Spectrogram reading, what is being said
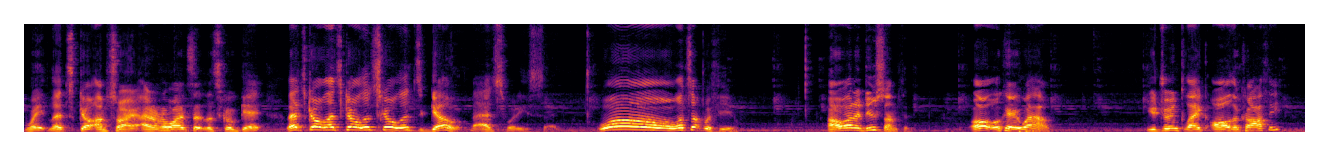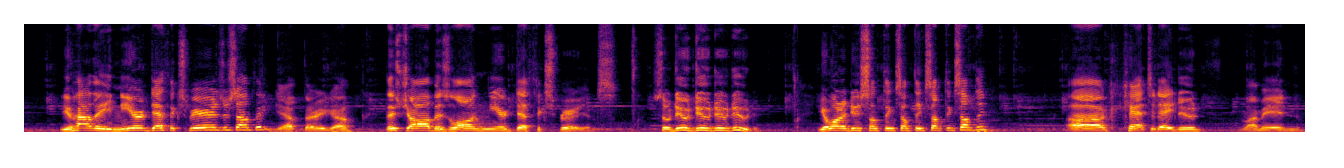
wait, let's go, I'm sorry, I don't know why it said let's go get. Let's go, let's go, let's go, let's go. That's what he said. Whoa, what's up with you? I want to do something. Oh, okay, wow. You drink, like, all the coffee? You have a near-death experience or something? Yep, there you go. This job is long near-death experience. So, dude, dude, dude, dude. You want to do something, something, something, something? Uh, can't today, dude. I mean,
